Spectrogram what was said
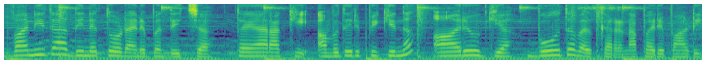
വനിതാ ദിനത്തോടനുബന്ധിച്ച് തയ്യാറാക്കി അവതരിപ്പിക്കുന്ന ആരോഗ്യ ബോധവൽക്കരണ പരിപാടി.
